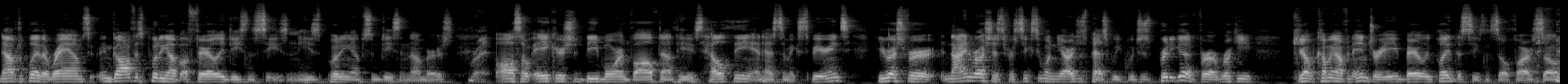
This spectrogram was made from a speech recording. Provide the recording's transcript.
Now have to play the Rams. And Goff is putting up a fairly decent season. He's putting up some decent numbers. Right. Also, Akers should be more involved now that he's healthy and has some experience. He rushed for nine rushes for 61 yards this past week, which is pretty good for a rookie coming off an injury. He barely played this season so far, so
